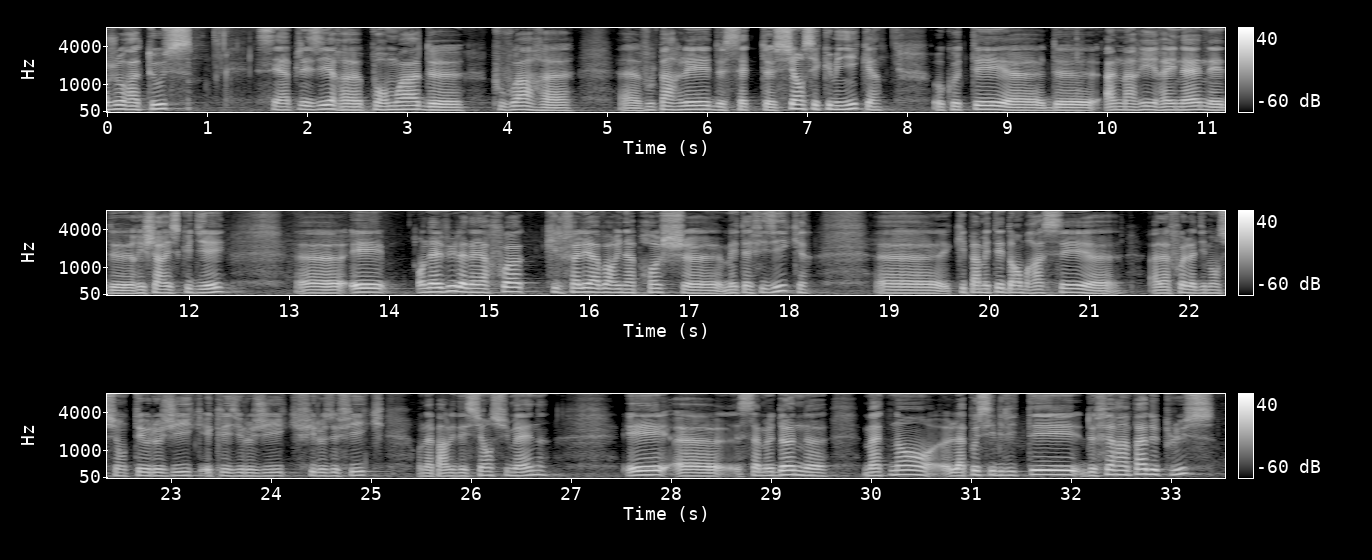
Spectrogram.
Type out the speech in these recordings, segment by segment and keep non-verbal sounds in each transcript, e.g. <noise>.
Bonjour à tous. C'est un plaisir euh, pour moi de pouvoir euh, euh, vous parler de cette science écuménique aux côtés de Anne-Marie Reinen et de Richard Escudier. Et on a vu la dernière fois qu'il fallait avoir une approche métaphysique qui permettait d'embrasser à la fois la dimension théologique, ecclésiologique, philosophique. On a parlé des sciences humaines. Et euh, ça me donne euh, maintenant la possibilité de faire un pas de plus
